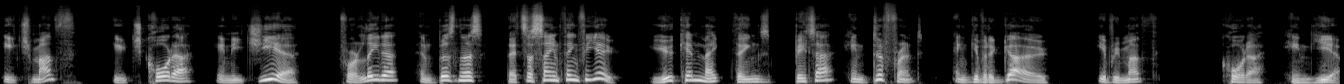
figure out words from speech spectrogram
Each month, each quarter, and each year, for a leader in business, that's the same thing for you. You can make things better and different and give it a go every month, quarter, and year.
